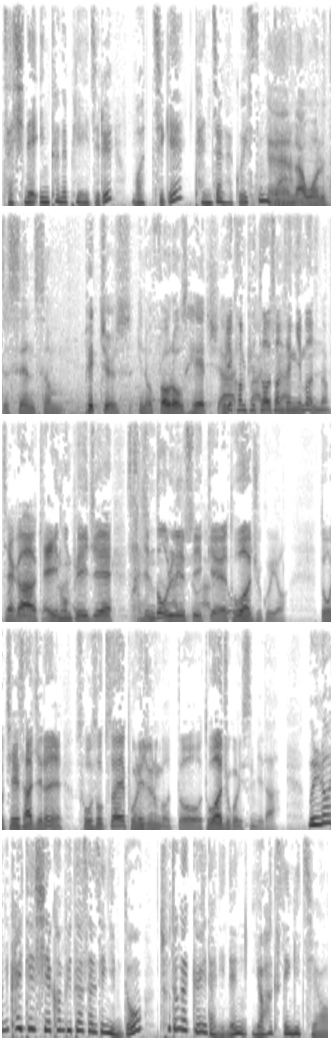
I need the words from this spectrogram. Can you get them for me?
자신의 인터넷 페이지를 멋지게 단장하고 있습니다. And I wanted to send some pictures, you know, photos, headshots. 우리 컴퓨터 선생님은 제가 개인 홈페이지에 사진도 올릴 수 있게 도와주고요. 또 제 사진을 소속사에 보내주는 것도 도와주고 있습니다. 물론 칼튼 씨의 컴퓨터 선생님도 초등학교에 다니는 여학생이지요.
